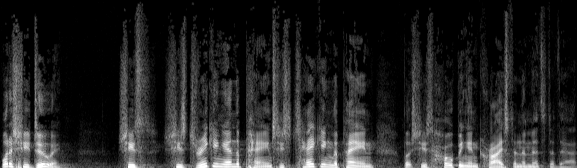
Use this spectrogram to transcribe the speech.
What is she doing? She's, she's drinking in the pain, she's taking the pain, but she's hoping in Christ in the midst of that.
